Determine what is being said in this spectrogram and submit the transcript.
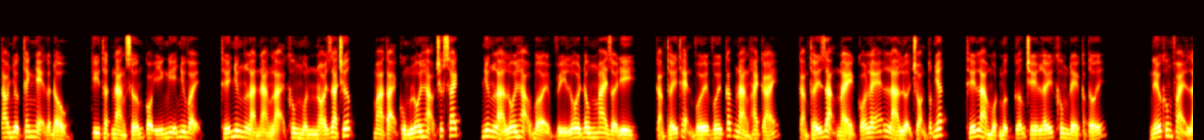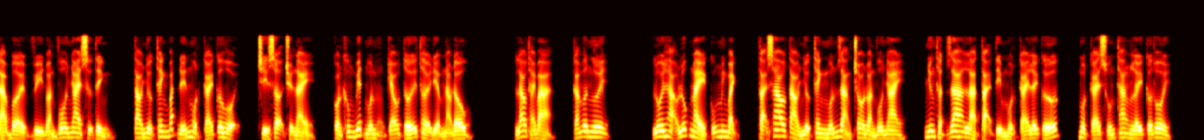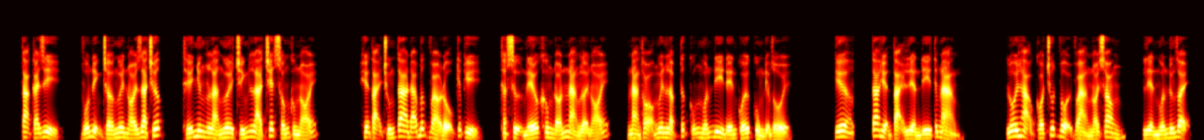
tào nhược thanh nhẹ gật đầu, kỳ thật nàng sớm có ý nghĩ như vậy, thế nhưng là nàng lại không muốn nói ra trước, mà tại cùng lôi hạo trước sách, nhưng là lôi hạo bởi vì lôi đông mai rời đi, cảm thấy thẹn với với các nàng hai cái, cảm thấy dạng này có lẽ là lựa chọn tốt nhất, thế là một mực cưỡng chế lấy không để cập tới. Nếu không phải là bởi vì đoàn vô nhai sự tình, tào nhược thanh bắt đến một cái cơ hội, chỉ sợ chuyện này còn không biết muốn kéo tới thời điểm nào đâu. Lao thái bà cảm ơn ngươi. Lôi hạo lúc này cũng minh bạch tại sao tào nhược thanh muốn giảng cho đoàn vô nhai nhưng thật ra là tại tìm một cái lấy cớ một cái xuống thang lấy cớ thôi. Tạ cái gì vốn định chờ ngươi nói ra trước thế nhưng là ngươi chính là chết sống không nói. Hiện tại chúng ta đã bước vào độ kiếp kỳ thật sự nếu không đón nàng lời nói nàng thọ nguyên lập tức cũng muốn đi đến cuối cùng điểm rồi. Kia、yeah, ta hiện tại liền đi tiếp nàng. Lôi hạo có chút vội vàng nói xong liền muốn đứng dậy.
